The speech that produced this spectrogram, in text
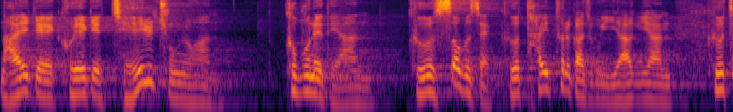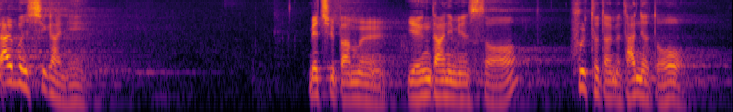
나에게 그에게 제일 중요한 그분에 대한 그 서브젝, 그 타이틀을 가지고 이야기한 그 짧은 시간이 며칠 밤을 여행 다니면서 훑어다며 다녀도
